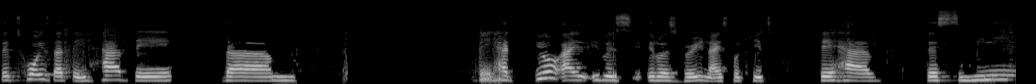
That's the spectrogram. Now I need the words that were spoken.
the toys that they have there, the um, they had you know I it was it was very nice for kids. They have this mini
